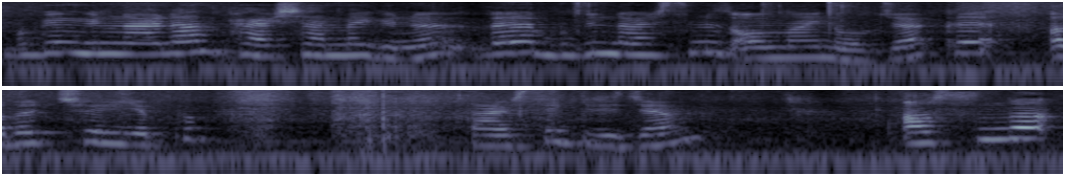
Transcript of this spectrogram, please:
Bugün günlerden perşembe günü ve bugün dersimiz online olacak ve ada çayı yapıp derse gireceğim. Aslında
